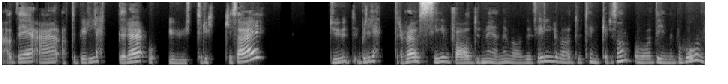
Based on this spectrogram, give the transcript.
og det er at det blir lettere å uttrykke seg. Du, det blir lettere for deg å si hva du mener, hva du vil, hva du tenker og sånn, og dine behov.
